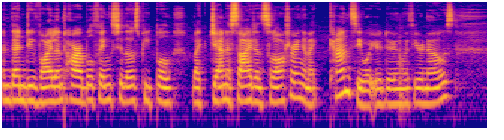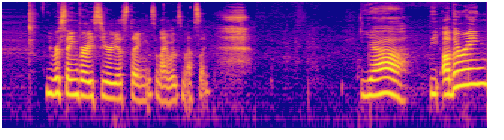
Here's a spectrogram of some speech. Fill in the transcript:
and then do violent, horrible things to those people like genocide and slaughtering. And I can see what you're doing with your nose. You were saying very serious things and I was messing. Yeah, the othering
